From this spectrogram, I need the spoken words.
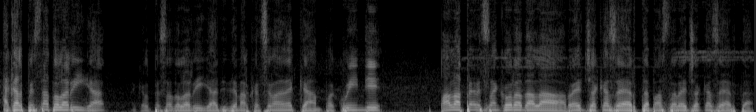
Ha calpestato la riga ha calpestato la riga di demarcazione del campo e quindi palla persa ancora dalla Reggia Caserta basta Reggia Caserta.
